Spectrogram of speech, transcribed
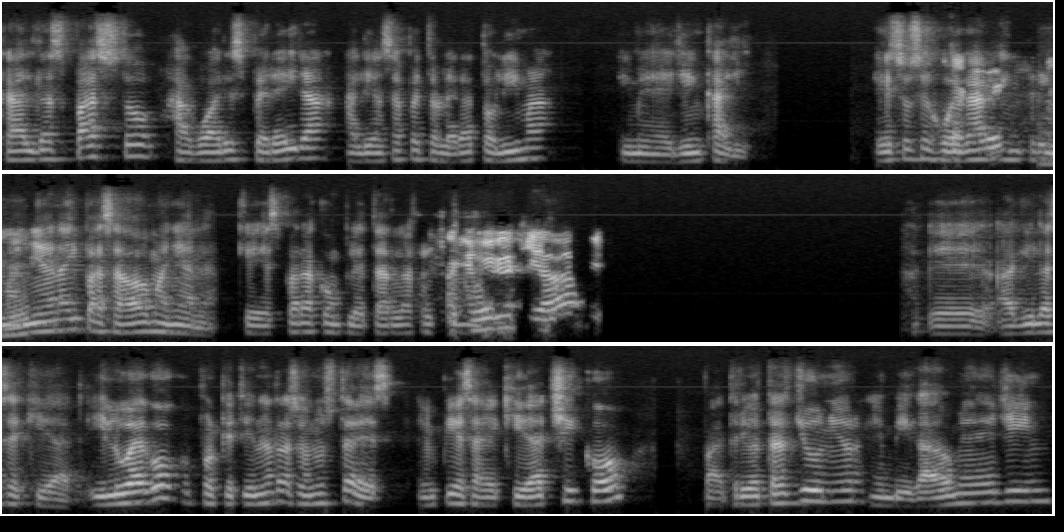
Caldas Pasto, Jaguares Pereira, Alianza Petrolera Tolima y Medellín Cali. Eso se juega entre mañana y pasado mañana, que es para completar la fecha. Eh, Águilas Equidad. Y luego, porque tienen razón ustedes, empieza Equidad Chico, Patriotas Junior, Envigado Medellín,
